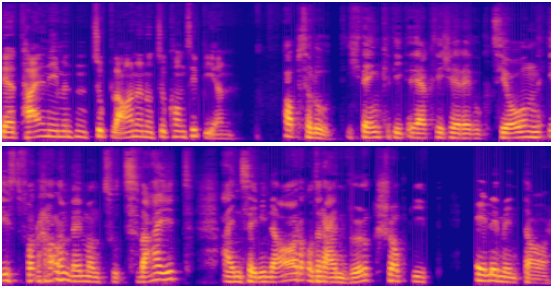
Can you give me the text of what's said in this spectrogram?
der Teilnehmenden zu planen und zu konzipieren? Absolut. Ich denke, die didaktische Reduktion ist vor allem, wenn man zu zweit ein Seminar oder ein Workshop gibt, elementar.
